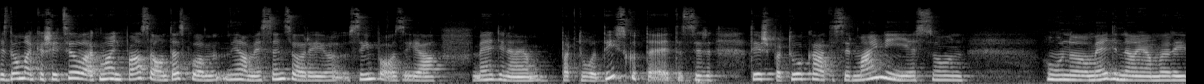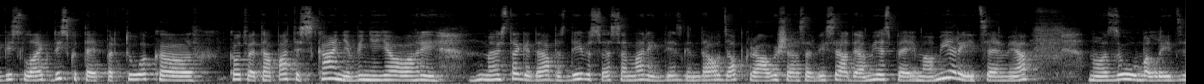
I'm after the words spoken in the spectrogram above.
Es domāju, ka šī cilvēka maņa pasaule un tas, ko jā, mēs sensoriju simpozijā mēģinājām par to diskutēt, tas ir tieši par to, kā tas ir mainījies. Un, un uh, mēģinājām arī visu laiku diskutēt par to, ka kaut vai tā pati skaņa, viņa jau arī, mēs tagad abas divas esam arī diezgan daudz apkrāvušās ar visādām iespējamām ierīcēm. Ja? no zūma līdz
